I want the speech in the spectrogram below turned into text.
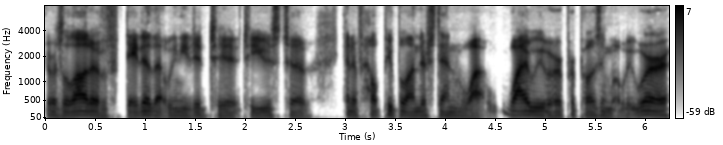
There was a lot of data that we needed to to use to kind of help people understand why why we were proposing what we were.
